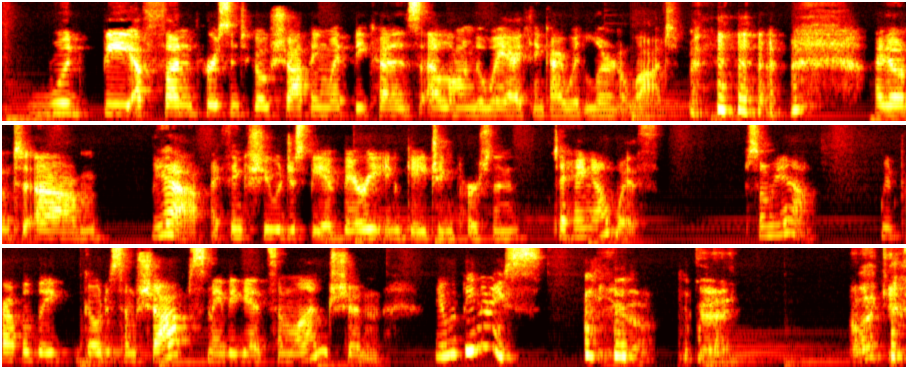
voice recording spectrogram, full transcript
would be a fun person to go shopping with because along the way I think I would learn a lot. I don't um yeah, I think she would just be a very engaging person to hang out with. So yeah, we'd probably go to some shops, maybe get some lunch, and it would be nice. go. Okay. I like it.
